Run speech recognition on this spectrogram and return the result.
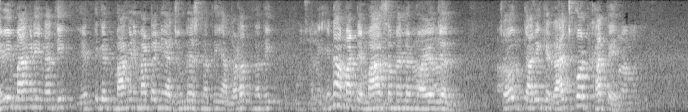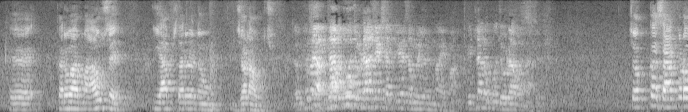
એવી માંગણી નથી, વ્યક્તિગત માંગણી માટેની આ ઝુંબેશ નથી, આ લડત નથી. અને એના માટે મહાસંમેલનનું આયોજન ચૌદ તારીખે રાજકોટ ખાતે કરવામાં આવશે, એ આપ સર્વેને હું જણાવું છું. કેટલા લોકો જોડાશે ક્ષત્રિય સંમેલનમાં એમાં. કેટલા લોકો જોડાવાના છે? ચોક્કસ આંકડો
